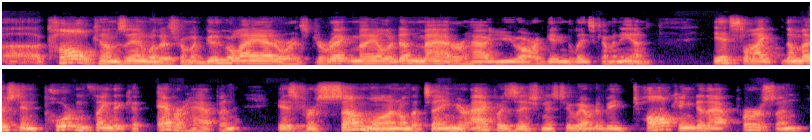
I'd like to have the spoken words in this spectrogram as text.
uh, call comes in, whether it's from a Google ad or it's direct mail, it doesn't matter how you are getting the leads coming in. It's like the most important thing that could ever happen is for someone on the team, your acquisitionist, whoever, to be talking to that person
